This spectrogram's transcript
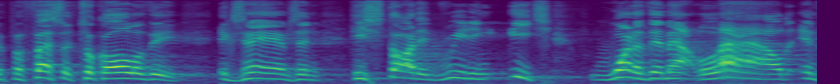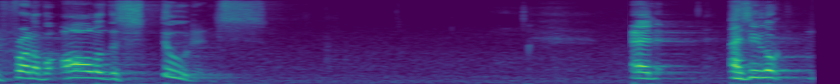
the professor took all of the exams and he started reading each one of them out loud in front of all of the students. And as he looked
